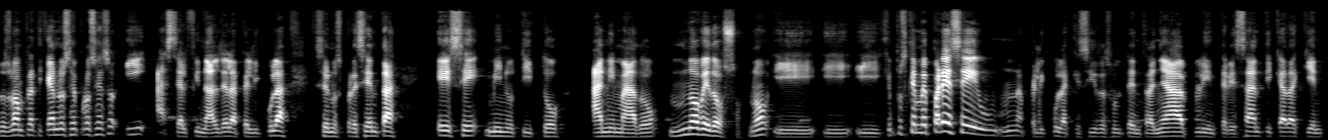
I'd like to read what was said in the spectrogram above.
nos van platicando ese proceso y hasta el final de la película se nos presenta ese minutito animado novedoso, ¿no? Y, que pues que me parece una película que sí resulta entrañable, interesante y cada quien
